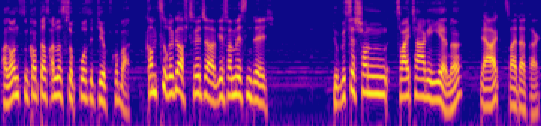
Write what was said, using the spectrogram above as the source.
Ansonsten kommt das alles so positiv rüber. Komm zurück auf Twitter, wir vermissen dich. Du bist ja schon zwei Tage hier, ne? Ja, zweiter Tag.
